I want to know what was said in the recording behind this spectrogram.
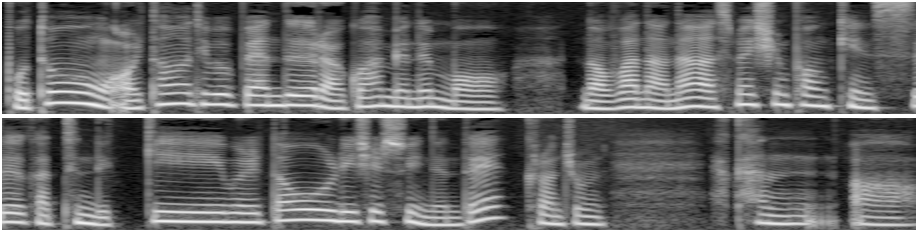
보통 얼터너티브 밴드라고 하면은 뭐 Nirvana나 Smashing Pumpkins 같은 느낌을 떠올리실 수 있는데 그런 좀 약간 어,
